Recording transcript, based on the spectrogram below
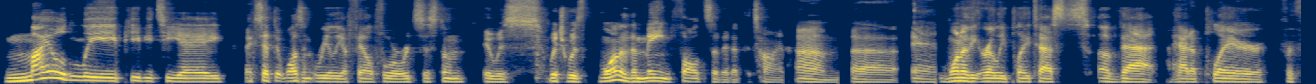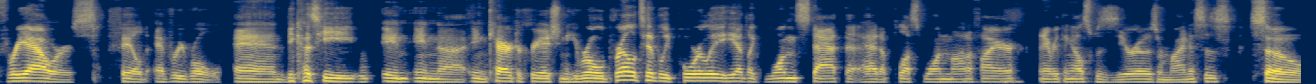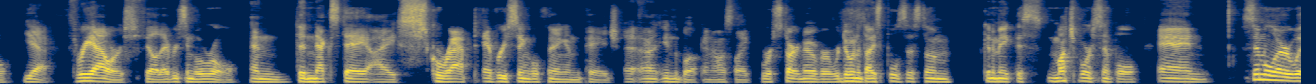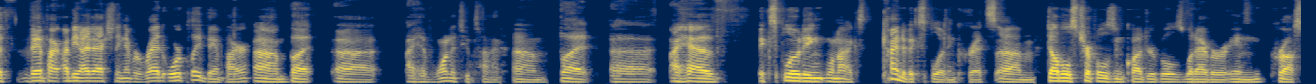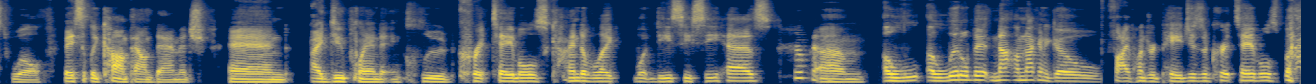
mildly PBTA, except it wasn't really a fail forward system. It was, which was one of the main faults of it at the time. Um, uh, and one of the early play tests of that had a player for three hours failed every roll and because he in in uh in character creation he rolled relatively poorly he had like one stat that had a plus one modifier and everything else was zeros or minuses so yeah three hours failed every single roll and the next day i scrapped every single thing in the page uh, in the book. And i was like we're starting over. We're doing a dice pool system. Going to make this much more simple. And similar with vampire. I mean i've actually never read or played vampire um, but uh, i have wanted to time. Um, but uh, i have exploding well not ex- kind of exploding crits um, doubles triples and quadruples whatever in crust will basically compound damage. And i do plan to include crit tables kind of like what dcc has. Okay. Um a, a little bit not i'm not going to go 500 pages of crit tables but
